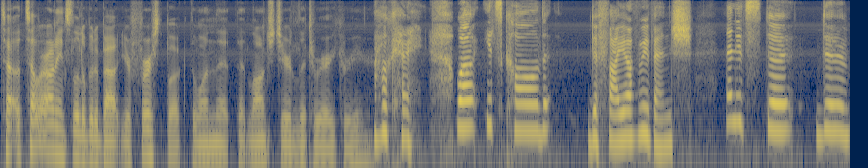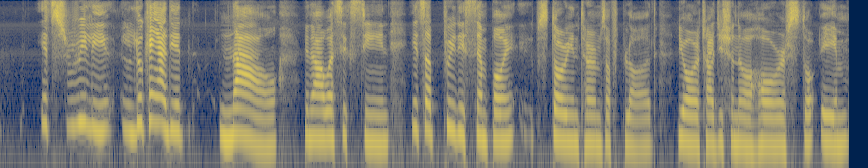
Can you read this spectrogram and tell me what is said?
tell tell our audience a little bit about your first book, the one that that launched your literary career. Okay. Well, it's called The Fire of Revenge. And it's the the it's really looking at it now, you know, I was 16. It's a pretty simple story in terms of plot. Your traditional horror story,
